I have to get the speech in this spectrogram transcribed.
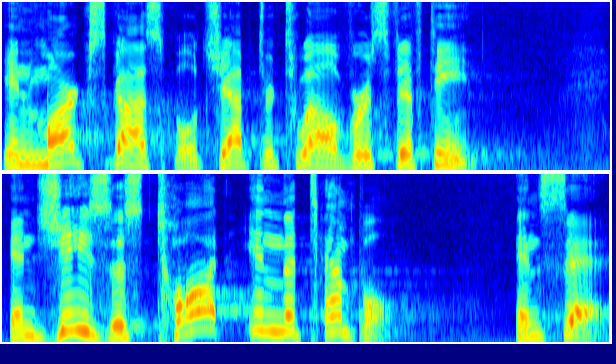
in Mark's Gospel, chapter 12, verse 15, and Jesus taught in the temple and said,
